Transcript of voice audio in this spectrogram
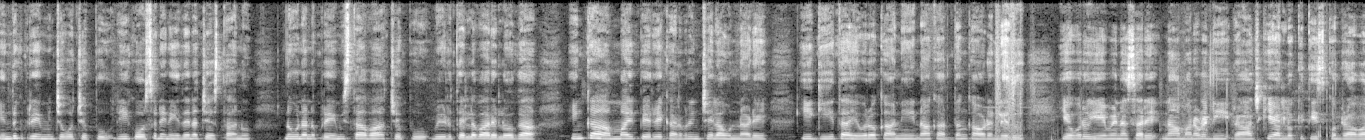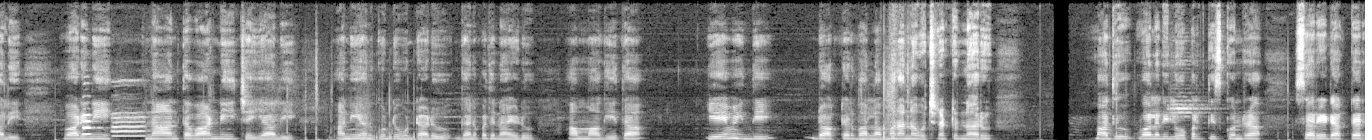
ఎందుకు ప్రేమించవో చెప్పు. నీకోసం నేను ఏదైనా చేస్తాను. నువ్వు నన్ను ప్రేమిస్తావా చెప్పు. వీడు తెల్లవారేలోగా ఇంకా అమ్మాయి పేరే కలవరించేలా ఉన్నాడే. ఈ గీత ఎవరో కానీ నాకు అర్థం కావడం లేదు. ఎవరు ఏమైనా సరే నా మనవడిని రాజకీయాల్లోకి తీసుకొని రావాలి. వాడిని నా అంత వాణ్ణి చెయ్యాలి అని అనుకుంటూ ఉంటాడు గణపతి నాయుడు. అమ్మ గీత ఏమైంది? డాక్టర్ వాళ్ళ అమ్మ నాన్న వచ్చినట్టున్నారు. మధు వాళ్ళని లోపలికి తీసుకొనిరా సరే డాక్టర్.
